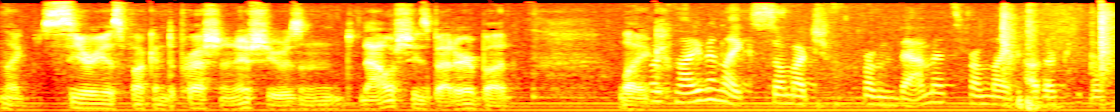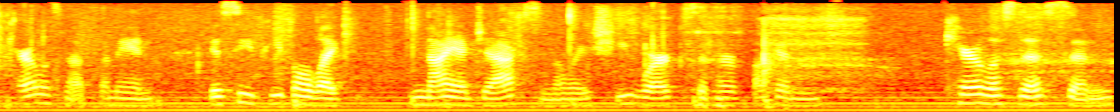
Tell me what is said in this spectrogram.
like serious fucking depression and issues. And now she's better, but like, Well, it's not even like so much from them; it's from like other people's carelessness. I mean, you see people like Nia Jackson, the way she works, and her fucking carelessness and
